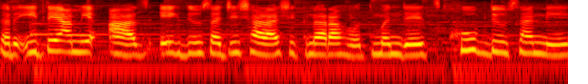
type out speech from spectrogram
तर इथे आम्ही आज एक दिवसाची शाळा शिकणार आहोत. म्हणजेच खूप दिवसांनी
